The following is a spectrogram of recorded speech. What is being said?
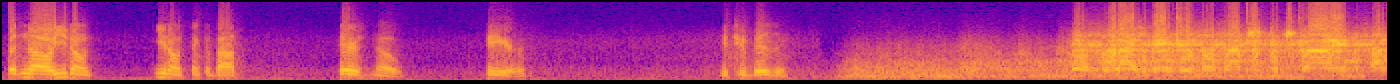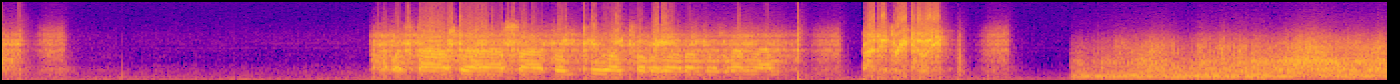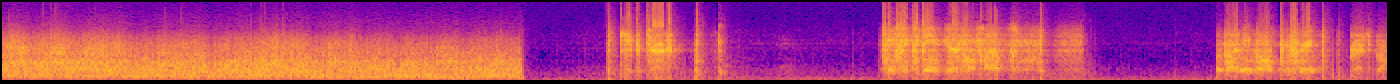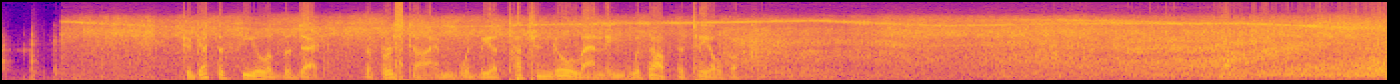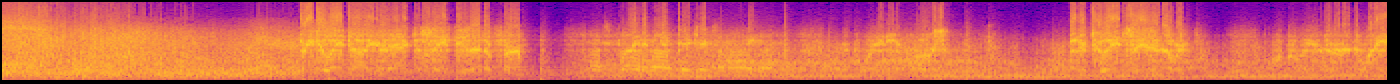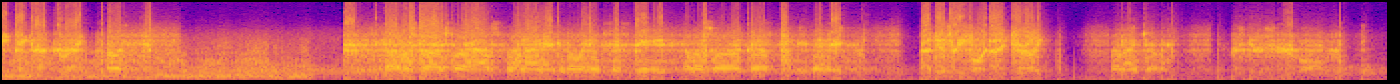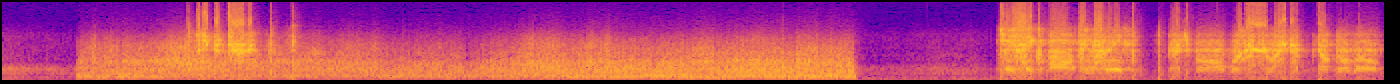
but no, you don't. You don't think about. There's no fear. You're too busy. Tower, Storehouse, 328 over here, Angels 1 1. Roger, 328. Keep it turning. 316, gear, full flaps. Body, all 23. Roger, ball. To get the feel of the deck, the first time would be a touch and go landing without the tail hook. Three two eight Tower, you're at active safety, is that a firm? That's fine, if I have pictures, I'm gonna let you know. Under two eighty and close. Under two eight, say the number. The one eighty, take it out to right. Atlas Tower, Storehouse, 49 active overhead 15, LSR aircraft, event 8. Roger, three four nine Charlie. 49 Charlie. Let's get a center ball. Keep it turning. Three six ball, two three. Roger, ball, working your lineup, don't go low.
